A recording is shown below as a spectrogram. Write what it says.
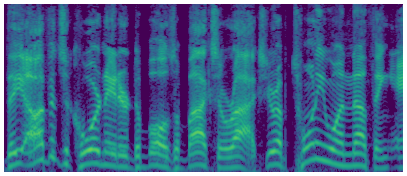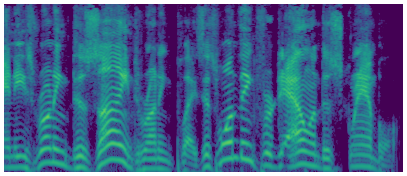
The offensive coordinator, Daboll's a box of rocks. You're up 21 nothing, and he's running designed running plays. It's one thing for Allen to scramble,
